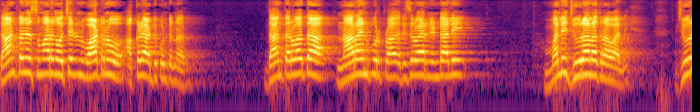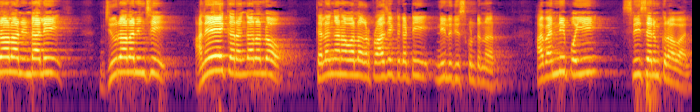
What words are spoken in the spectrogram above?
దాంట్లోనే సుమారుగా వచ్చేటువంటి వాటర్ను అక్కడే అడ్డుకుంటున్నారు. దాని తర్వాత నారాయణపూర్ ప్రా రిజర్వాయర్ నిండాలి మళ్ళీ జూరాలకు రావాలి. జూరాల నిండాలి జూరాల నుంచి అనేక రంగాలలో తెలంగాణ వాళ్ళు అక్కడ ప్రాజెక్టు కట్టి నీళ్ళు తీసుకుంటున్నారు. అవన్నీ పోయి శ్రీశైలంకు రావాలి.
